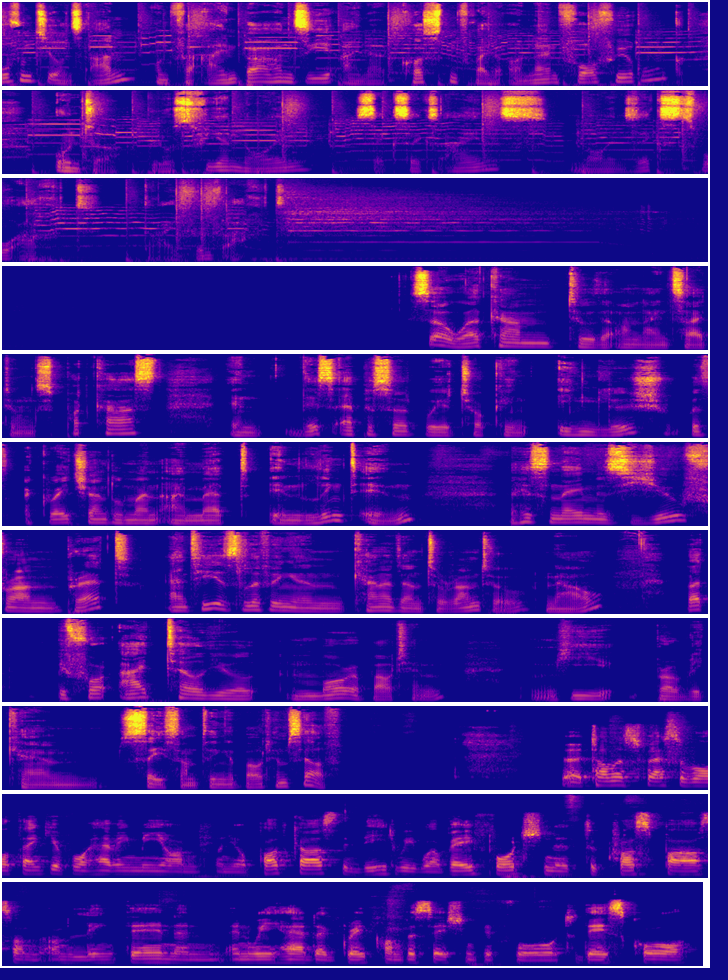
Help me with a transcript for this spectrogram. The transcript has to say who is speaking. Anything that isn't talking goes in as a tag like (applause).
Speaker 1: Rufen Sie uns an und vereinbaren Sie eine kostenfreie Online-Vorführung unter plus 49 661 9628 358. So, welcome to the Online Zeitungs podcast. In this episode, we're talking English with a great gentleman I met in LinkedIn. His name is Hugh Fran Brett, and he is living in Canada and Toronto now. But before I tell you more about him, he probably can say something about himself.
Speaker 2: Uh, Thomas, first of all, thank you for having me on, on your podcast. Indeed, we were very fortunate to cross paths on, on LinkedIn and, and we had a great conversation before today's call.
